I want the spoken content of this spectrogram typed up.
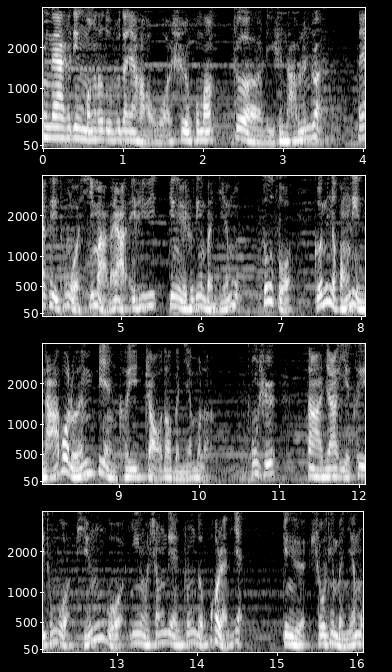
迎大家收听蒙头读书。大家好，我是胡蒙，这里是《拿破仑传》。大家可以通过喜马拉雅 APP 订阅收听本节目，搜索“革命的皇帝拿破仑”便可以找到本节目了。同时，大家也可以通过苹果应用商店中的播客软件订阅收听本节目。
